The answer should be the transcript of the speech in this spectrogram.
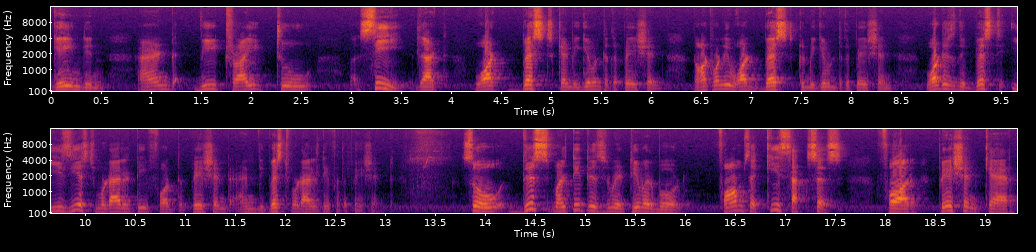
gained in and we try to see that what best can be given to the patient not only what best can be given to the patient what is the best easiest modality for the patient and the best modality for the patient. So, this multidisciplinary tumor board forms a key success for patient care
